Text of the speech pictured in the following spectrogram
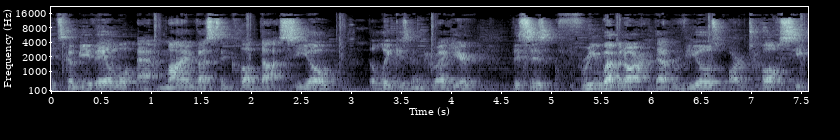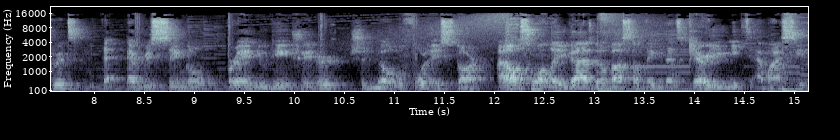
It's going to be available at myinvestingclub.co. The link is going to be right here. This is a free webinar that reveals our 12 secrets that every single brand new day trader should know before they start. I also want to let you guys know about something that's very unique to MIC.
